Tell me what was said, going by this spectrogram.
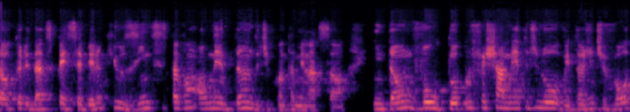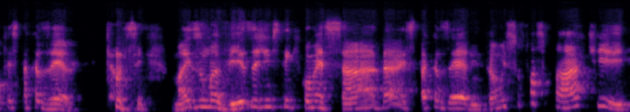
autoridades perceberam que os índices estavam aumentando de contaminação. Então, voltou para o fechamento de novo. Então, a gente volta a estaca zero. Então, assim, mais uma vez a gente tem que começar da estaca zero. Então, isso faz parte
